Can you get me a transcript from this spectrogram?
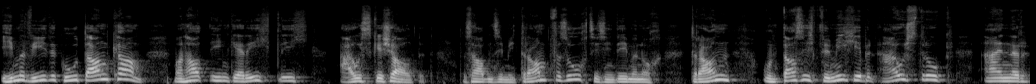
immer wieder gut ankam. Man hat ihn gerichtlich ausgeschaltet. Das haben sie mit Trump versucht, sie sind immer noch dran. Und das ist für mich eben Ausdruck einer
